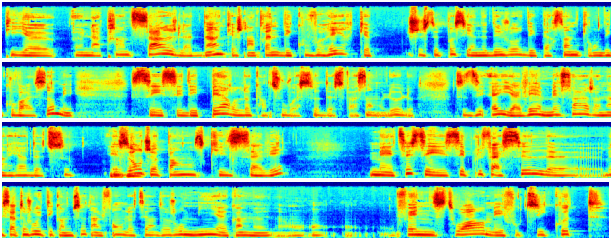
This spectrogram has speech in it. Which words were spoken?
puis un apprentissage là-dedans que je suis en train de découvrir que je sais pas s'il y en a déjà des personnes qui ont découvert ça, mais c'est c'est des perles là, quand tu vois ça de cette façon-là. là. Tu te dis, hey, il y avait un message en arrière de ça. Les autres, je pense qu'ils savaient, mais tu sais, c'est- c'est plus facile. euh, mais ça a toujours été comme ça, dans le fond. Là, on a toujours mis euh, comme. on, on- on fait une histoire, mais il faut que tu écoutes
